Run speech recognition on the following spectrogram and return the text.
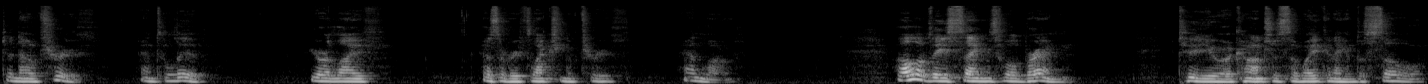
to know truth and to live your life as a reflection of truth and love. All of these things will bring to you a conscious awakening of the soul.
